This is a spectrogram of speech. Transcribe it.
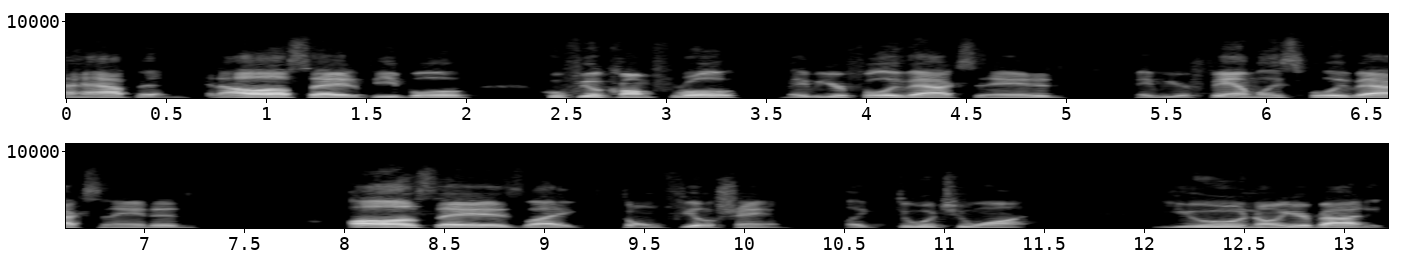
to happen. And all I'll say to people who feel comfortable, maybe you're fully vaccinated, maybe your family's fully vaccinated. All I'll say is like, don't feel shame. Like, do what you want. You know your body.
